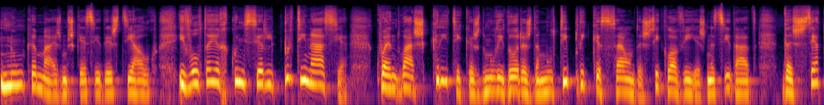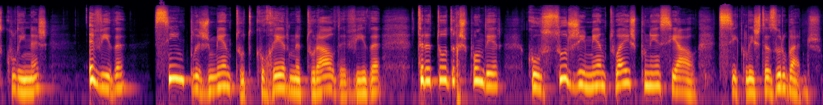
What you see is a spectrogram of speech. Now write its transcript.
Nunca mais me esqueci deste diálogo e voltei a reconhecer-lhe pertinácia quando, às críticas demolidoras da multiplicação das ciclovias na cidade das Sete Colinas, a vida, simplesmente o decorrer natural da vida, tratou de responder com o surgimento exponencial de ciclistas urbanos.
